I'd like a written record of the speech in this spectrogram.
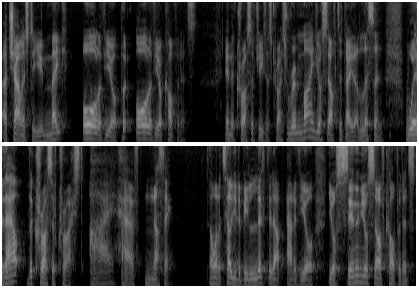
a challenge to you. Make all of your, put all of your confidence in the cross of Jesus Christ. Remind yourself today that, listen, without the cross of Christ, I have nothing. I want to tell you to be lifted up out of your, your sin and your self confidence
